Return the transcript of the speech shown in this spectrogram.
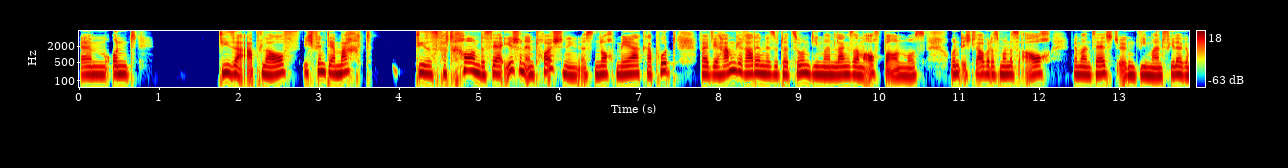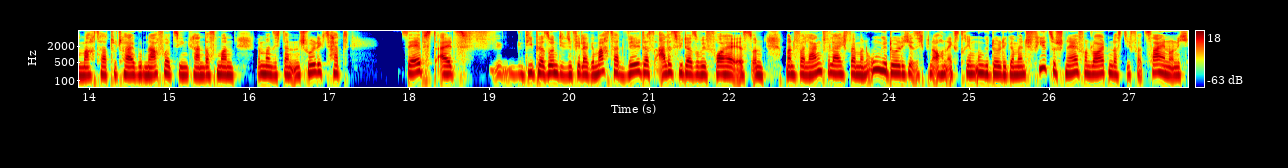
Ähm, und dieser Ablauf, ich finde, der macht dieses Vertrauen, das ja eh schon enttäuscht in ihn ist, noch mehr kaputt, weil wir haben gerade eine Situation, die man langsam aufbauen muss. Und ich glaube, dass man das auch, wenn man selbst irgendwie mal einen Fehler gemacht hat, total gut nachvollziehen kann, dass man, wenn man sich dann entschuldigt hat, selbst als die Person, die den Fehler gemacht hat, will, dass alles wieder so wie vorher ist. Und man verlangt vielleicht, weil man ungeduldig ist, ich bin auch ein extrem ungeduldiger Mensch, viel zu schnell von Leuten, dass die verzeihen. Und ich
